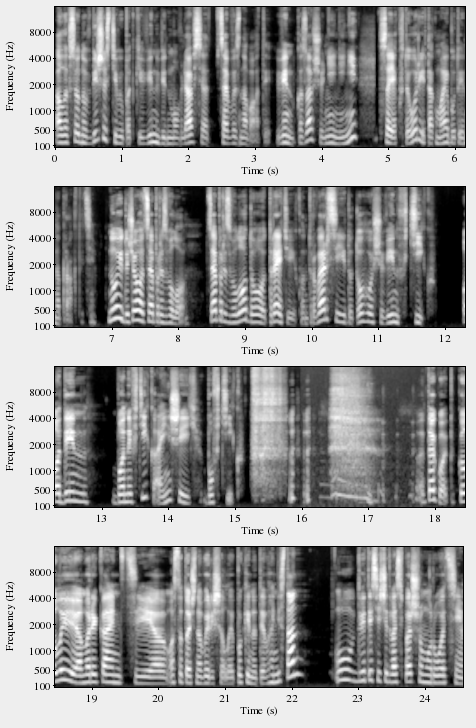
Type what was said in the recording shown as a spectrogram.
Але все одно в більшості випадків він відмовлявся це визнавати. Він казав, що ні, ні, ні, все як в теорії, так має бути і на практиці. Ну і до чого це призвело? Це призвело до третьої контроверсії, до того, що він втік. Один бо не втік, а інший бо втік. Так от, коли американці остаточно вирішили покинути Афганістан у 2021 році,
